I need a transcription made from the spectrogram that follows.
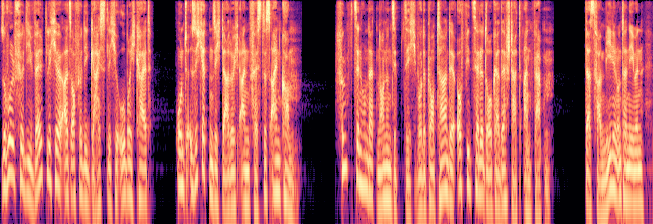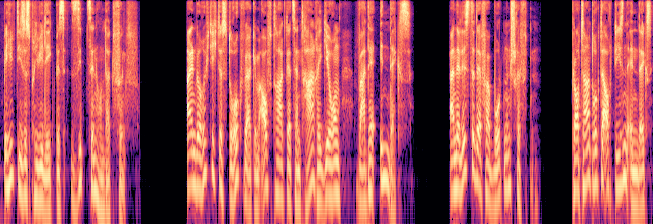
sowohl für die weltliche als auch für die geistliche Obrigkeit, und sicherten sich dadurch ein festes Einkommen. 1579 wurde Plantin der offizielle Drucker der Stadt Antwerpen. Das Familienunternehmen behielt dieses Privileg bis 1705. Ein berüchtigtes Druckwerk im Auftrag der Zentralregierung war der Index. Eine Liste der verbotenen Schriften. Plantin druckte auch diesen Index,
